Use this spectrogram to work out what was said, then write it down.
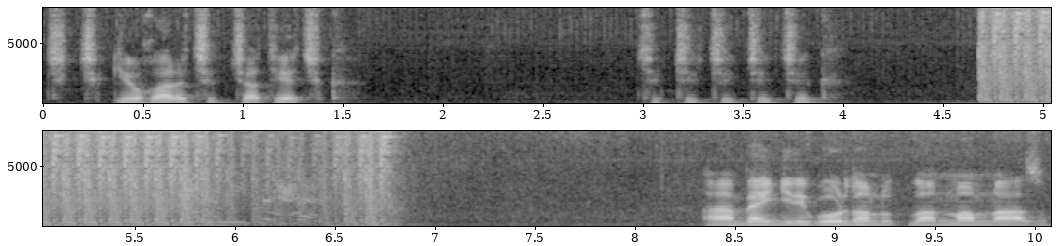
çık çık yukarı çık çatıya çık. Çık çık çık çık çık. Ha ben gidip oradan lootlanmam lazım.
